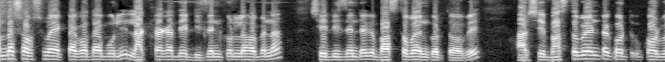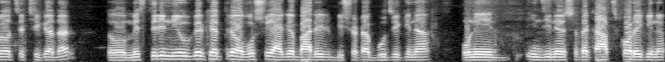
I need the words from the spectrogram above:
আমরা সবসময় একটা কথা বলি, লাখ টাকা দিয়ে ডিজাইন করলে হবে না, সেই ডিজাইনটাকে বাস্তবায়ন করতে হবে। আর সেই বাস্তবায়নটা করবে হচ্ছে ঠিকাদার। তো মিস্ত্রি নিয়োগের ক্ষেত্রে অবশ্যই আগে বাড়ির বিষয়টা বুঝে কিনা, উনি ইঞ্জিনিয়ারের সাথে কাজ করে কিনা।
